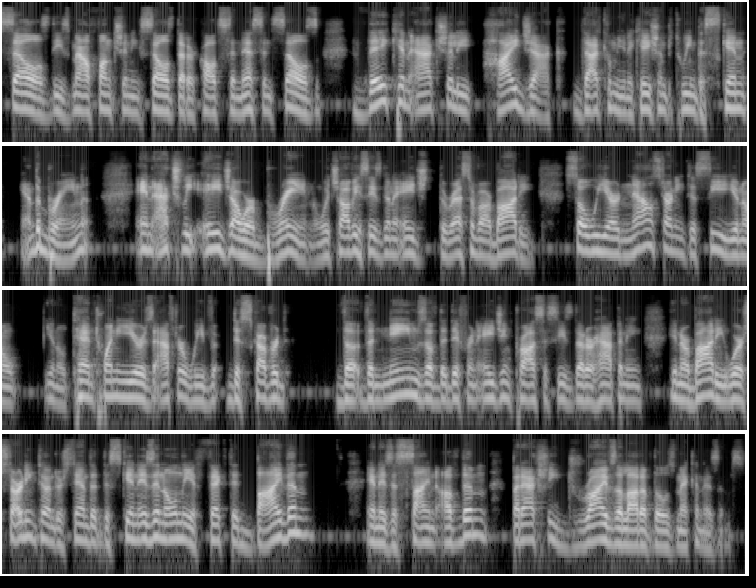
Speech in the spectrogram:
cells, these malfunctioning cells that are called senescent cells, they can actually hijack that communication between the skin and the brain and actually age our brain, which obviously is going to age the rest of our body. So we are now starting to see, you know, you know 10 20 years after we've discovered the the names of the different aging processes that are happening in our body we're starting to understand that the skin isn't only affected by them and is a sign of them, but actually drives a lot of those mechanisms.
